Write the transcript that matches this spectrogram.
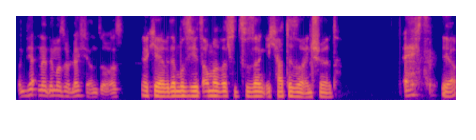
Und die hatten dann immer so Löcher und sowas. Okay, aber da muss ich jetzt auch mal was dazu sagen. Ich hatte so ein Shirt. Echt? Ja.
